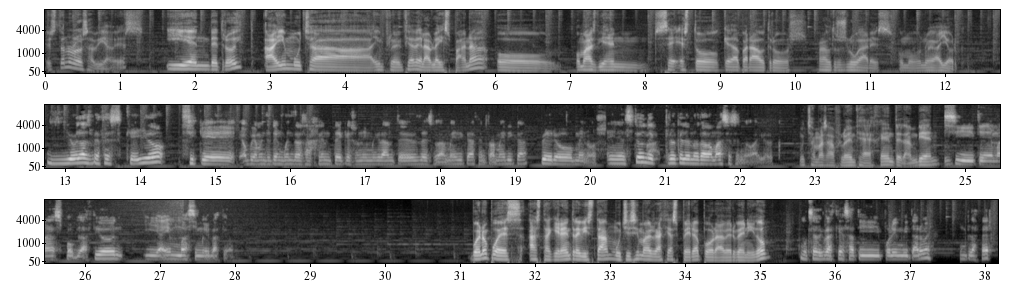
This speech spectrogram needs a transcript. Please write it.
Esto no lo sabía, ¿ves? ¿Y en Detroit hay mucha influencia del habla hispana o, o más bien se, esto queda para otros, para otros lugares como Nueva York? Yo las veces que he ido, sí que obviamente te encuentras a gente que son inmigrantes de Sudamérica, Centroamérica, pero menos. En el sitio donde Vale. creo que lo he notado más es en Nueva York. Mucha más afluencia de gente también. Sí tiene más población y hay más inmigración. Bueno, pues hasta aquí la entrevista. Muchísimas gracias, Pera, por haber venido. Muchas gracias a ti por invitarme. Un placer.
